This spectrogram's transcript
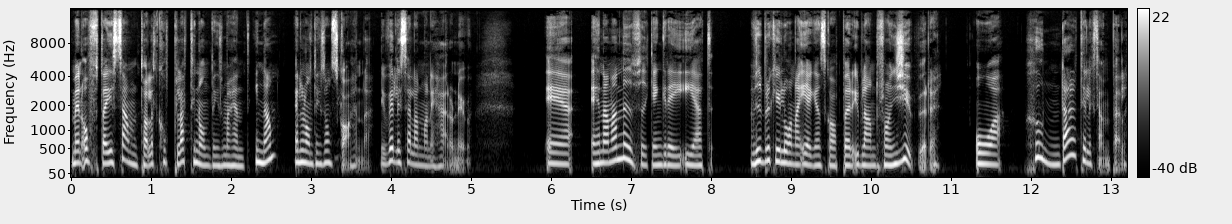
men ofta är samtalet kopplat till någonting som har hänt innan, eller någonting som ska hända. Det är väldigt sällan man är här och nu. Eh, en annan nyfiken grej är att vi brukar ju låna egenskaper ibland från djur. Och hundar till exempel.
